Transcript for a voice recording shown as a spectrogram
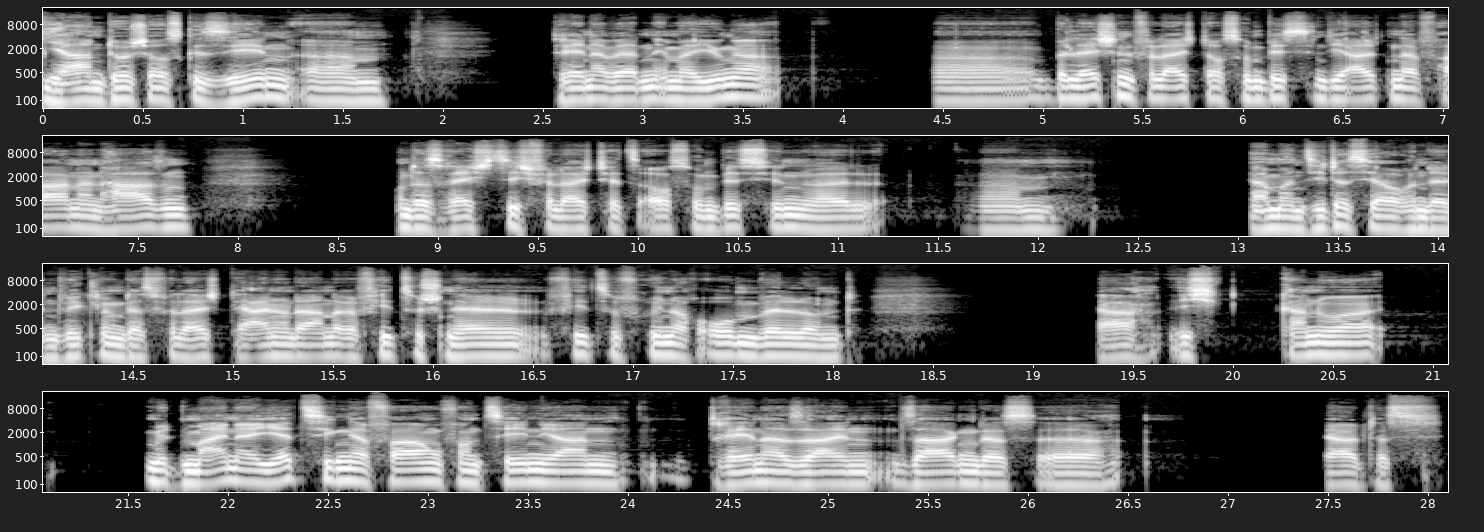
Jahren durchaus gesehen. Ähm, Trainer werden immer jünger, äh, belächeln vielleicht auch so ein bisschen die alten erfahrenen Hasen. Und das rächt sich vielleicht jetzt auch so ein bisschen, weil ähm, ja, man sieht das ja auch in der Entwicklung, dass vielleicht der ein oder andere viel zu schnell, viel zu früh nach oben will. Und ja, ich kann nur mit meiner jetzigen Erfahrung von zehn Jahren Trainer sein, sagen, dass äh, ja, dass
